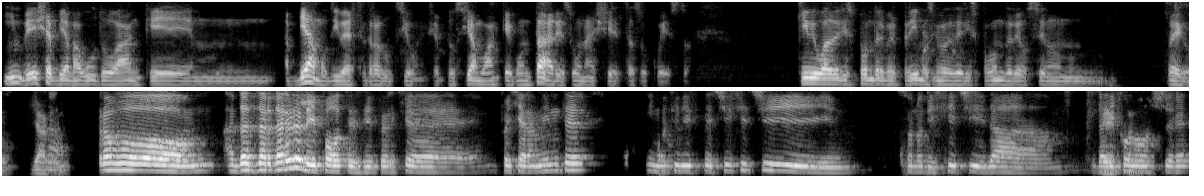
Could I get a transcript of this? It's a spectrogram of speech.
invece abbiamo avuto anche mh, abbiamo diverse traduzioni, cioè possiamo anche contare su una scelta su questo. Chi mi vuole rispondere per primo, se mi volete rispondere o se non Prego, Giacomo. No, provo ad azzardare delle ipotesi perché poi chiaramente i motivi specifici sono difficili da, da certo. riconoscere.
